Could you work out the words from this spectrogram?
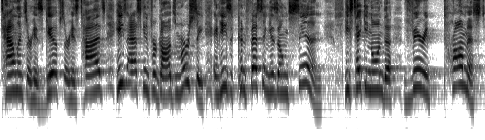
talents or his gifts or his tithes. He's asking for God's mercy and he's confessing his own sin. He's taking on the very promised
